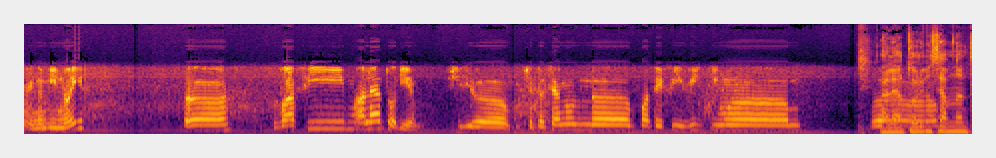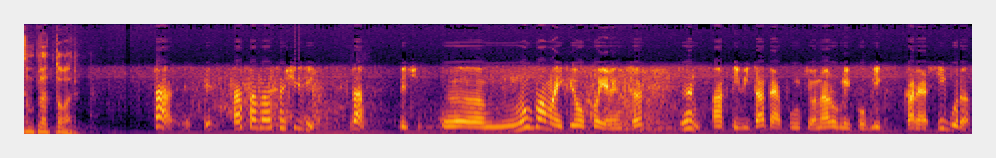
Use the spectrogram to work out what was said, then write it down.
îi numim noi, uh, va fi aleatorie. Și uh, cetățeanul uh, poate fi victimă... Uh, Aleatoriu înseamnă întâmplător. Da, e- asta vreau să și zic. Da. Deci uh, nu va mai fi o coerență în activitatea funcționarului public care asigură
